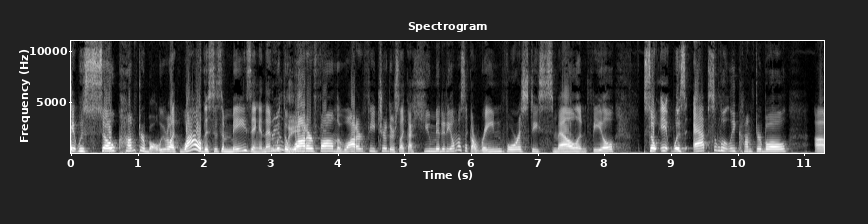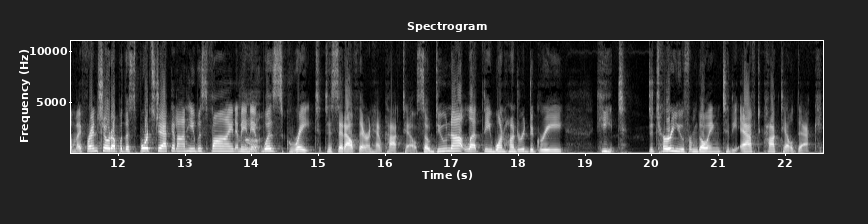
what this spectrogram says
It was so comfortable. We were like, wow, this is amazing. And then with the waterfall and the water feature, there's like a humidity, almost like a rainforesty smell and feel. So it was absolutely comfortable. Uh, my friend showed up with a sports jacket on. He was fine. I mean, it was great to sit out there and have cocktails. So do not let the 100 degree heat deter you from going to the aft cocktail deck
